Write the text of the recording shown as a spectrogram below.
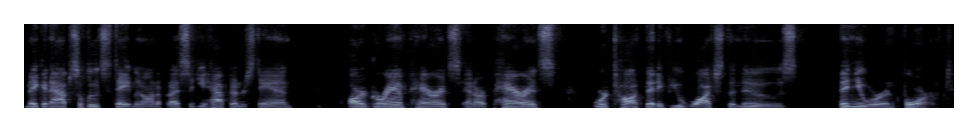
make an absolute statement on it, but I said you have to understand our grandparents and our parents were taught that if you watch the news, then you were informed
